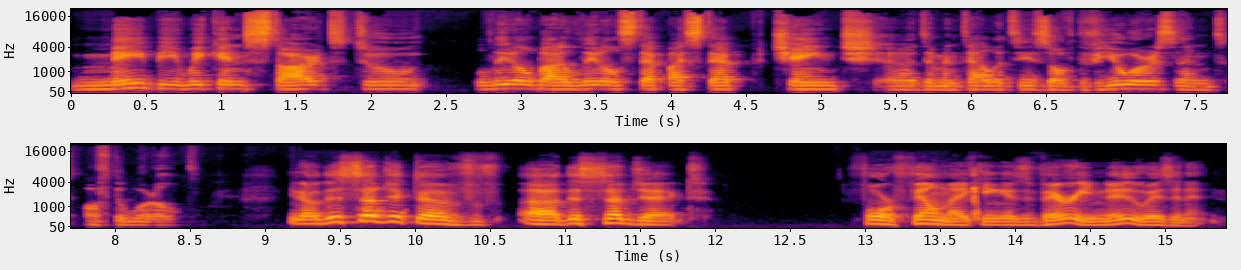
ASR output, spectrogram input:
maybe we can start to little by little, step by step, change uh, the mentalities of the viewers and of the world. You know, this subject of uh, this subject for filmmaking is very new, isn't it?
